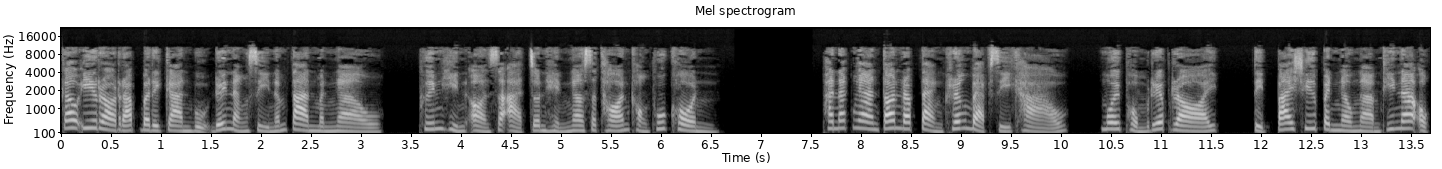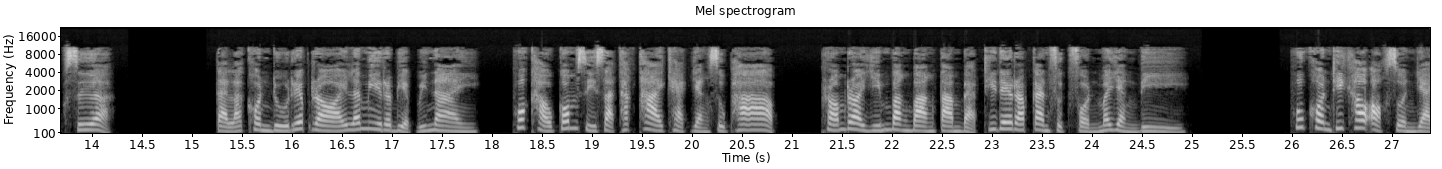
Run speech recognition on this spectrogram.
เก้าอี้รอรับบริการบุด้วยหนังสีน้ำตาลมันเงา พื้นหินอ่อนสะอาดจนเห็นเงาสะท้อนของผู้คน พนักงานต้อนรับแต่งเครื่องแบบสีขาว มวยผมเรียบร้อย ติดป้ายชื่อเป็นเงางามที่หน้าอกเสื้อ แต่ละคนดูเรียบร้อยและมีระเบียบวินัย พวกเขาก้มศีรษะทักทายแขกอย่างสุภาพ พร้อมรอยยิ้มบางๆ ตามแบบที่ได้รับการฝึกฝนมาอย่างดี ผู้คนที่เข้าออกส่วนใหญ่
